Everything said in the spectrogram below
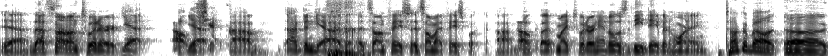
Yeah, that's not on Twitter yet. Oh yeah. shit! Um, I've been yeah, I've, it's on face, it's on my Facebook. Um, okay. But my Twitter handle is the David Horning. Talk about uh,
